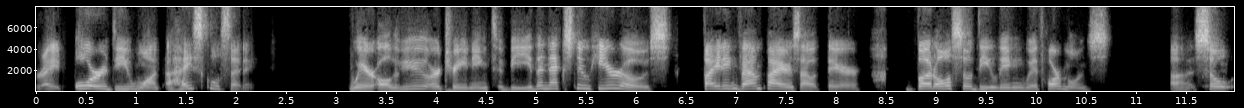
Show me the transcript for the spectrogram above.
right? Or do you mm-hmm. want a high school setting where all of you are mm-hmm. training to be the next new heroes, fighting vampires out there, but also dealing with hormones? Uh, so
